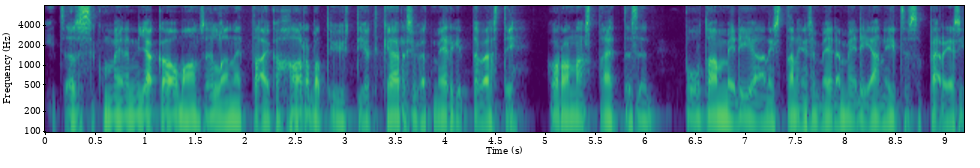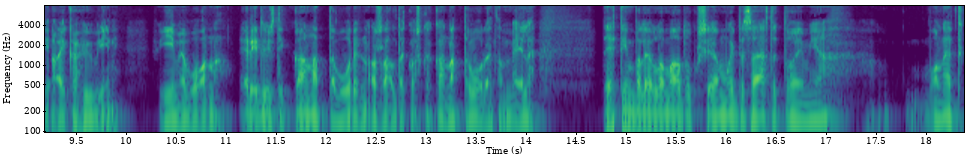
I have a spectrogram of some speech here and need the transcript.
itse asiassa kun meidän jakauma on sellainen, että aika harvat yhtiöt kärsivät merkittävästi koronasta, että se puhutaan mediaanista, niin se meidän mediaani itse asiassa pärjäsi aika hyvin viime vuonna. Erityisesti kannattavuuden osalta, koska kannattavuudethan meillä tehtiin paljon lomautuksia ja muita säästötoimia. Monet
